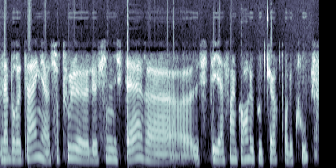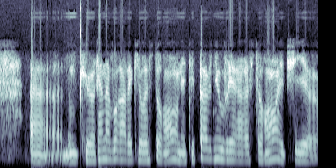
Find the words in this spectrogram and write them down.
la Bretagne, surtout le, le Finistère. euh, C'était il y a cinq ans le coup de cœur pour le coup. Euh, donc euh, rien à voir avec le restaurant. On n'était pas venu ouvrir un restaurant et puis euh,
